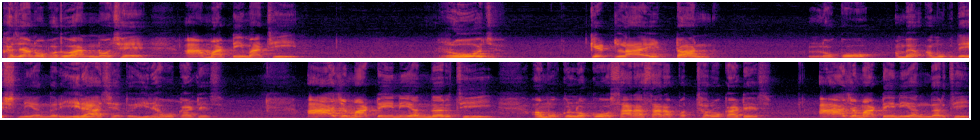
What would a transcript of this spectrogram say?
ખજાનો ભગવાનનો છે, આ માટીમાંથી રોજ કેટલાય ટન લોકો, અમે અમુક દેશની અંદર હીરા છે, તો હીરાઓ કાઢે છે. આ જ માટીની અંદરથી અમુક લોકો સારા સારા પથ્થરો કાઢે છે. આ જ માટીની અંદરથી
